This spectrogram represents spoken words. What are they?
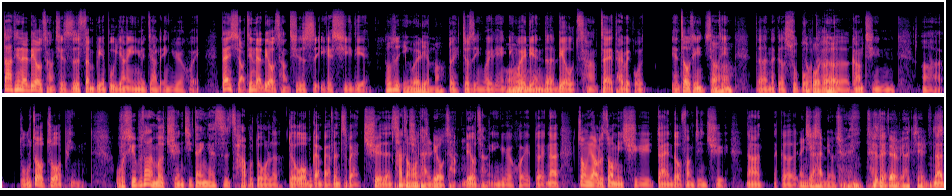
大厅的六场其实是分别不一样音乐家的音乐会，但小厅的六场其实是一个系列。都是尹威廉吗？对，就是尹威廉。尹威廉的六场在台北国演奏厅小厅的那个舒伯特的钢琴啊。呃独奏作品，我其实不知道有没有全集，但应该是差不多了。对，我不敢百分之百确认。他总共弹六场，六场音乐会。对，那重要的奏鸣曲当然都有放进去。那那个应该还没有全，对 对对，没有全。那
